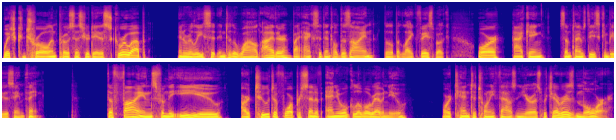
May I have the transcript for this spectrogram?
which control and process your data screw up and release it into the wild either by accidental design, a little bit like Facebook, or hacking? Sometimes these can be the same thing. The fines from the EU are 2 to 4% of annual global revenue or 10 to 20,000 euros, whichever is more.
